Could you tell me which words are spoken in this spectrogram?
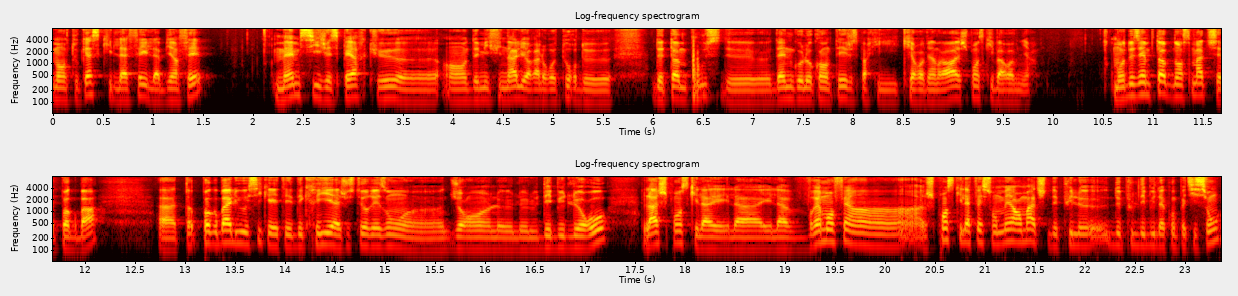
mais en tout cas, ce qu'il a fait, il l'a bien fait. Même si j'espère que euh, en demi-finale, il y aura le retour de, de Tom Pouce, de d'Engolo Kanté. J'espère qu'il reviendra. Je pense qu'il va revenir. Mon deuxième top dans ce match, c'est Pogba. Euh, Pogba lui aussi qui a été décrié à juste raison euh, durant le, début de l'Euro. Là, je pense qu'il a, vraiment fait un, je pense qu'il a fait son meilleur match depuis le, début de la compétition.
